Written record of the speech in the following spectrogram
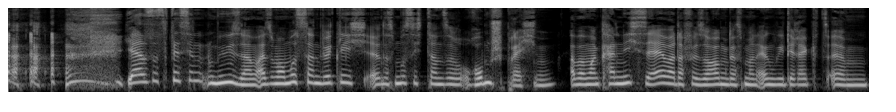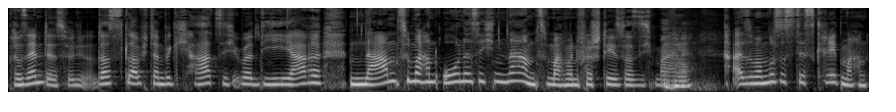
ja, das ist ein bisschen mühsam. Also man muss dann wirklich, äh, das muss sich dann so rumsprechen. Aber man kann nicht selber dafür sorgen, dass man irgendwie direkt ähm, präsent ist. Das ist, glaube ich, dann wirklich hart, sich über die Jahre einen Namen zu machen, ohne sich einen Namen zu machen, wenn du verstehst, was ich meine. Also man muss es diskret machen.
